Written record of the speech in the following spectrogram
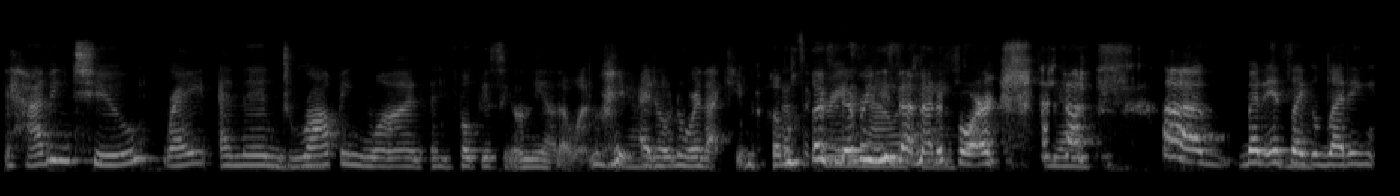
having two, right? And then mm-hmm. dropping one and focusing on the other one, right? Yeah. I don't know where that came from. I've never analogy. used that metaphor. Yeah. um, but it's yeah. like letting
